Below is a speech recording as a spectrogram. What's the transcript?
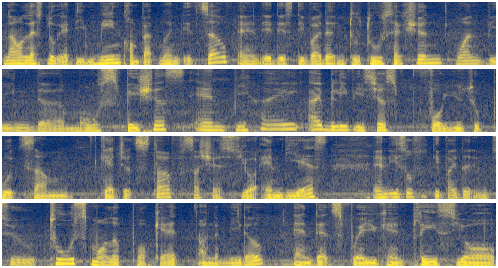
Now let's look at the main compartment itself and it is divided into two sections, one being the most spacious and behind I believe it's just for you to put some gadget stuff such as your NDS and it's also divided into two smaller pocket on the middle and that's where you can place your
